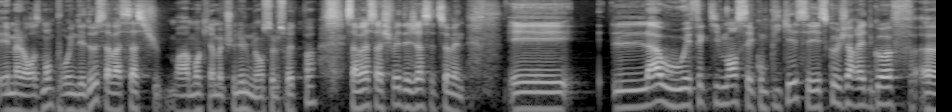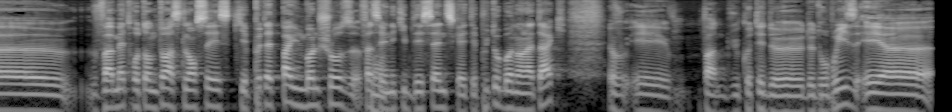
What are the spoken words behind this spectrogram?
et malheureusement pour une des deux ça va s'achever vraiment qu'il y a un match nul mais on se le souhaite pas ça va s'achever déjà cette semaine et là où effectivement c'est compliqué c'est est-ce que Jared Goff euh, va mettre autant de temps à se lancer ce qui est peut-être pas une bonne chose face à une équipe des Saints qui a été plutôt bonne en attaque euh, et enfin du côté de, de Drew Brees. Et euh,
